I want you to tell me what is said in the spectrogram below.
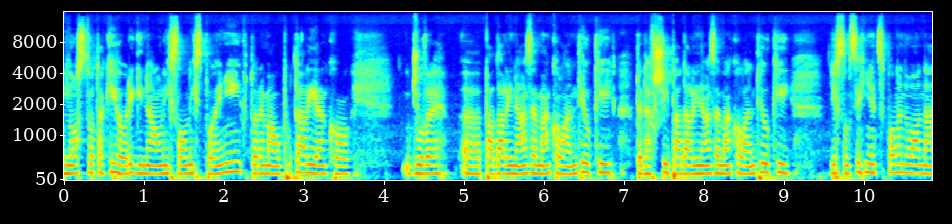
množstvo takých originálnych slovných spojení, ktoré ma uputali ako džuve e, padali na zem ako lentilky, teda vši padali na zem ako lentilky, kde som si hneď spomenula na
